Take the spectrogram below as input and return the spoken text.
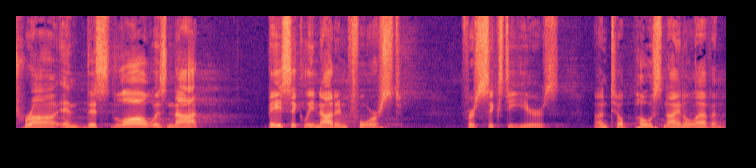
Trump, and this law was not basically not enforced for 60 years until post 9 11.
